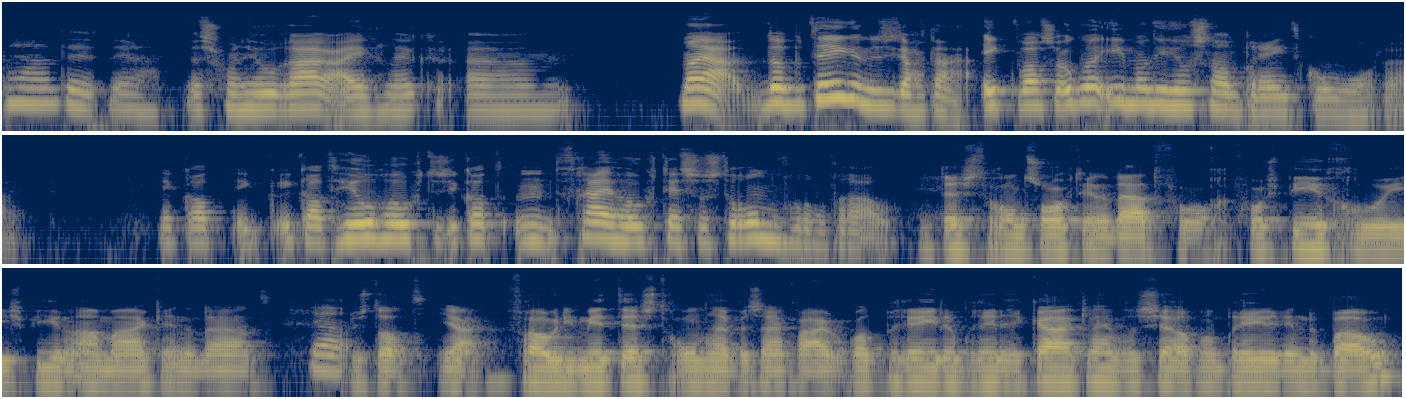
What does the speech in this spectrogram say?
Ja, dit, ja, dat is gewoon heel raar eigenlijk. Ehm, maar ja, dat betekent dus, ik dacht, nou, ik was ook wel iemand die heel snel breed kon worden. Ik had, ik, ik had heel hoog, dus ik had een vrij hoog testosteron voor een vrouw. Testosteron zorgt inderdaad voor, voor spiergroei, spieren aanmaken inderdaad. Ja, Dus dat, ja, vrouwen die meer testosteron hebben zijn vaak ook wat breder, bredere kaaklijn vanzelf, wat breder in de bouw.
